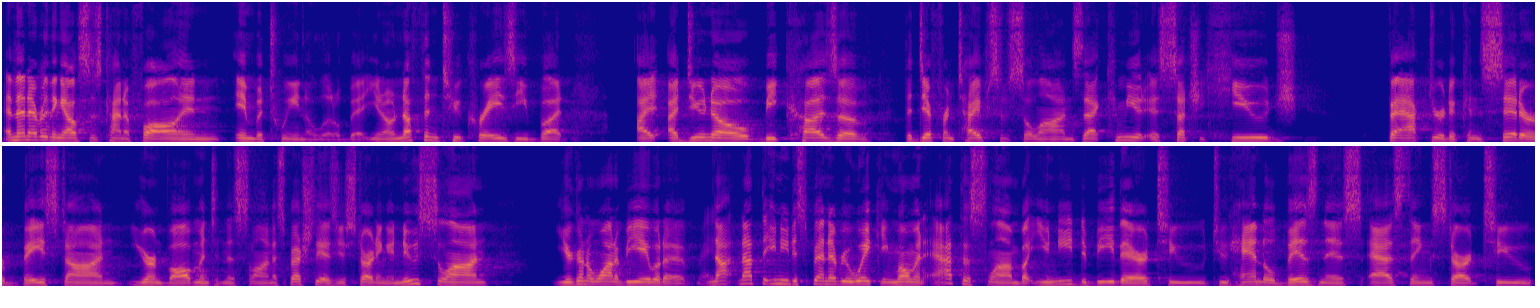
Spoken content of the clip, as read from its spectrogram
And then everything else is kind of fallen in between a little bit. You know, nothing too crazy, but I, I do know because of the different types of salons, that commute is such a huge factor to consider based on your involvement in the salon, especially as you're starting a new salon. You're going to want to be able to right. not not that you need to spend every waking moment at the salon, but you need to be there to to handle business as things start to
